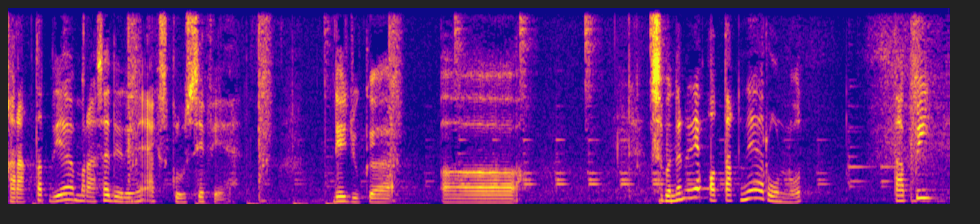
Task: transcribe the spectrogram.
karakter dia merasa dirinya eksklusif ya. Dia juga uh, sebenarnya otaknya runut tapi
